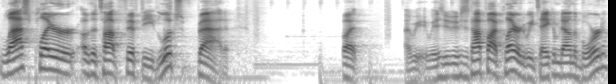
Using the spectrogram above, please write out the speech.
last player of the top 50, looks bad. But I mean, if he's a top five player, do we take him down the board?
